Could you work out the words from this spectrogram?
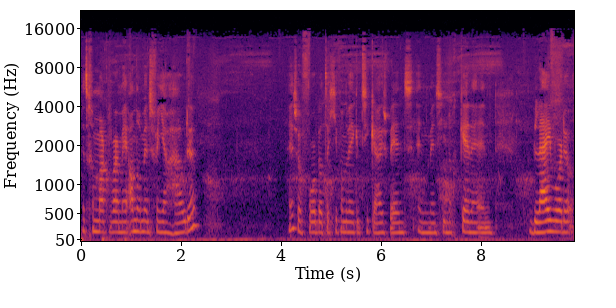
Het gemak waarmee andere mensen van jou houden. Hè, Zo'n voorbeeld dat je van de week in het ziekenhuis bent en mensen je nog kennen en blij worden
